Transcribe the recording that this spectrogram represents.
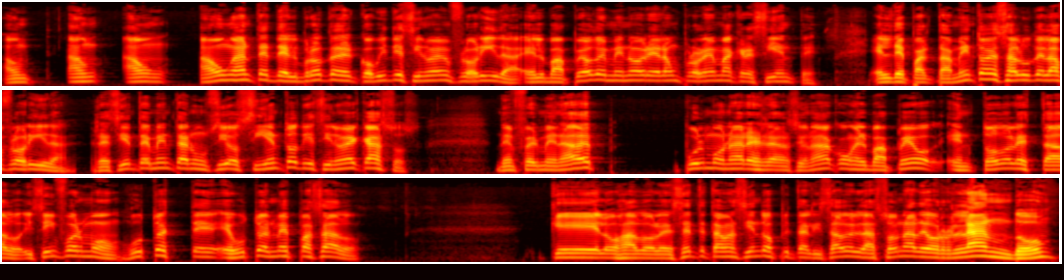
Aún, aún, antes del brote del COVID-19 en Florida, el vapeo de menores era un problema creciente. El Departamento de Salud de la Florida recientemente anunció 119 casos de enfermedades pulmonares relacionadas con el vapeo en todo el estado y se informó justo, este, eh, justo el mes pasado que los adolescentes estaban siendo hospitalizados en la zona de Orlando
